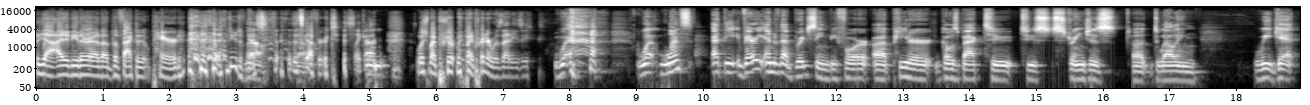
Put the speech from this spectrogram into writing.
Yeah, I didn't either. And uh, the fact that it paired a new device discovered. It's like And wish my pr- my printer was that easy. what, what once at the very end of that bridge scene before uh, Peter goes back to to Strange's uh, dwelling, we get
